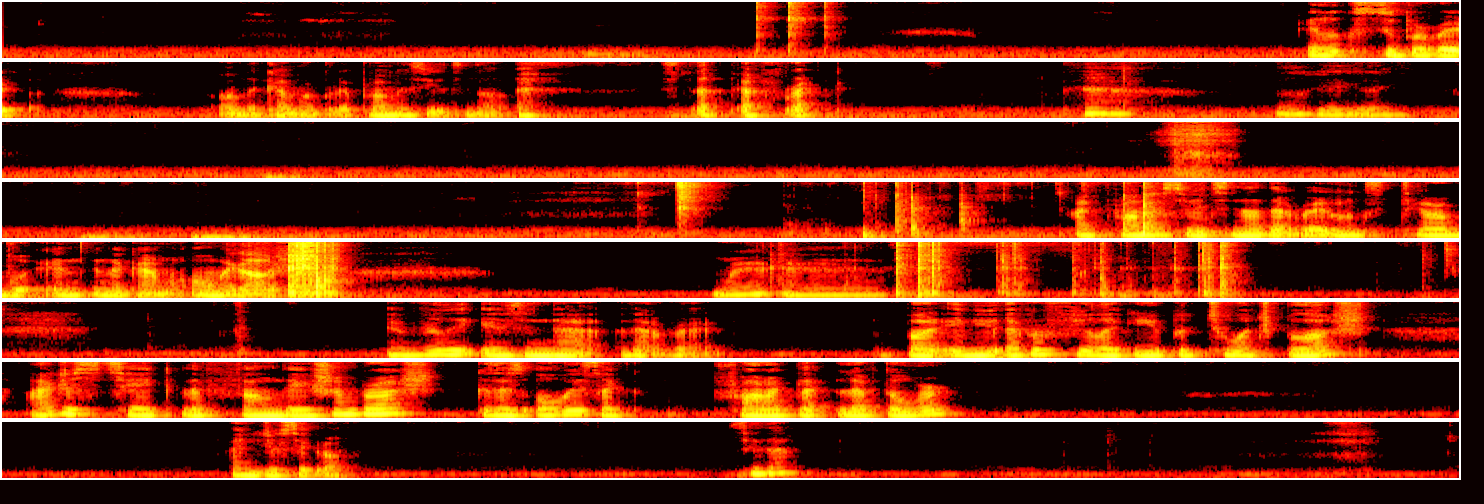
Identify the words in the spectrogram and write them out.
It looks super red on the camera, but I promise you it's not. it's not that red. Oh. I promise you it's not that red. It looks terrible in, in the camera. Oh my gosh. Where is... It really isn't that, that red. But if you ever feel like you put too much blush, I just take the foundation brush because there's always like product le left over. And you just take it off. See that?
